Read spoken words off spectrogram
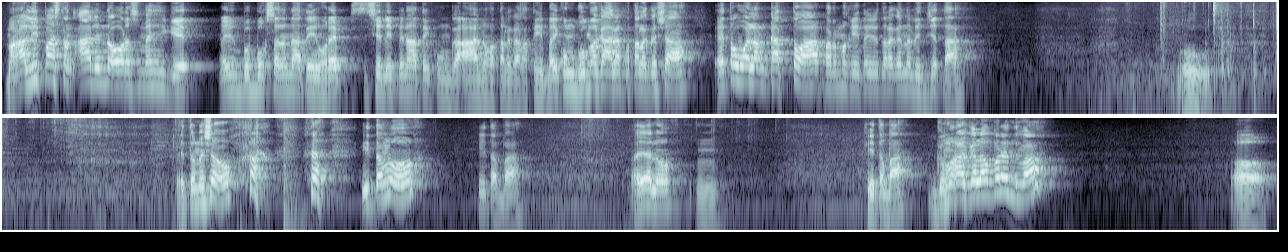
Makalipas ng 6 na oras mahigit, ngayon bubuksan na natin yung rep. Sisilipin natin kung gaano ka talaga katibay. Kung gumagana pa talaga siya. Ito walang cut to ha, para makita nyo talaga na legit ha. Ooh. Ito na siya, oh. Kita mo, oh. Kita ba? Ayan, oh. Mm. Kita ba? Gumagalaw pa rin, di ba? Oh.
